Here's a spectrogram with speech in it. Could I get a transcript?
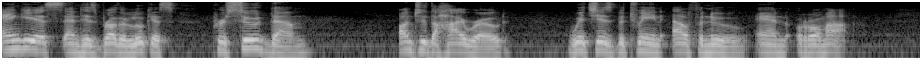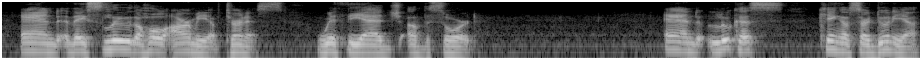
Angeas and his brother Lucus pursued them unto the high road, which is between Alphanu and Romah. And they slew the whole army of Turnus with the edge of the sword. And Lucus, king of Sardunia,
